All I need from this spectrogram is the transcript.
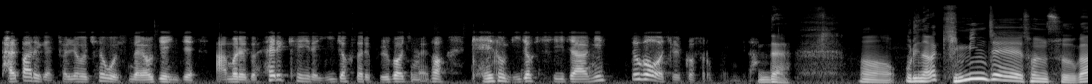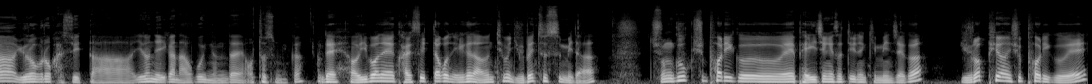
발빠르게 전력을 채우고 있습니다. 여기에 이제 아무래도 해리케인의 이적설이 불거지면서 계속 이적 시장이 뜨거워질 것으로 보입니다. 네. 어, 우리나라 김민재 선수가 유럽으로 갈 수 있다. 이런 얘기가 나오고 있는데 어떻습니까? 네, 어, 이번에 갈 수 있다고 얘기가 나오는 팀은 유벤투스입니다. 중국 슈퍼리그의 베이징에서 뛰는 김민재가 유러피언 슈퍼리그의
